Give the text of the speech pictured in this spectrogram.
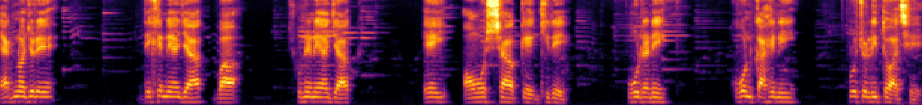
এক নজরে দেখে নেওয়া যাক বা শুনে নেওয়া যাক এই অমাবস্যাকে ঘিরে পৌরাণিক কোন কাহিনী প্রচলিত আছে?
